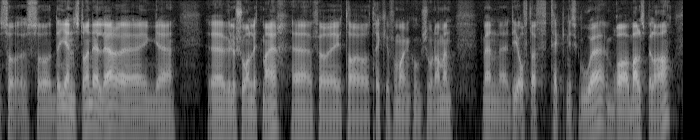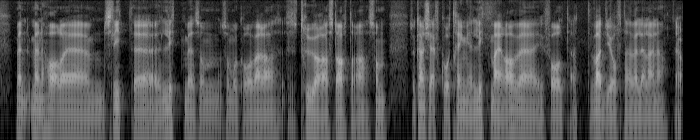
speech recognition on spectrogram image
Så, så, det gjenstår en del der. jeg vil jo se han litt mer før jeg tar trekker for mange konklusjoner. Men, men de er ofte teknisk gode, bra ballspillere men, men har eh, slitt eh, litt med som, som å være truere, startere, som, som, kanskje FK trenger litt mer av, eh, i forhold til at Vadje ofte er veldig alene. Ja.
